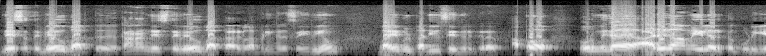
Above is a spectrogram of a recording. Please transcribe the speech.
தேசத்தை வேவு பார்த்து கானான் தேசத்தை வேவு பார்த்தார்கள் அப்படிங்கிற செய்தியும் பைபிள் பதிவு செய்திருக்கிறது. அப்போ ஒரு மிக அருகாமையில் இருக்கக்கூடிய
